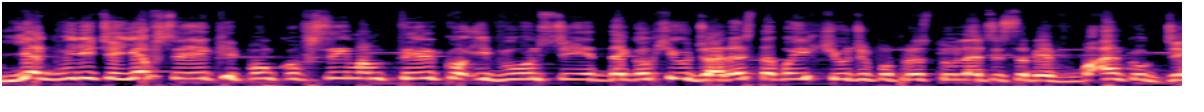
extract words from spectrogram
Jak widzicie, ja w swojej ekwipunku w mam tylko i wyłącznie jednego Huge'a, reszta moich Huge'ów po prostu leży sobie w banku, gdzie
